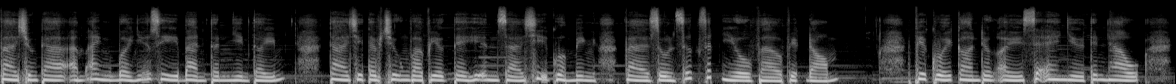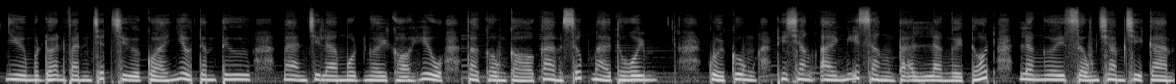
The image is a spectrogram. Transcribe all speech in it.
và chúng ta ám ảnh bởi những gì bản thân nhìn thấy. Ta chỉ tập trung vào việc thể hiện giá trị của mình và dồn sức rất nhiều vào việc đó. Phía cuối con đường ấy sẽ như thế nào? Như một đoạn văn chất chứa quá nhiều tâm tư, bạn chỉ là một người khó hiểu và không có cảm xúc mà thôi. Cuối cùng thì chẳng ai nghĩ rằng bạn là người tốt, là người sống chăm chỉ cảm.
